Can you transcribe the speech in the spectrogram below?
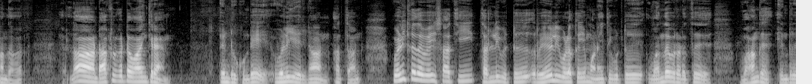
வந்தவர். எல்லாம் டாக்டர்கிட்ட வாங்கிக்கிறேன் என்று கொண்டே வெளியேறினான் அத்தான். வெளிக்கதவை சாத்தி தள்ளிவிட்டு ரேலி விளக்கையும் அணைத்துவிட்டு வந்தவரிடத்து வாங்க என்று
